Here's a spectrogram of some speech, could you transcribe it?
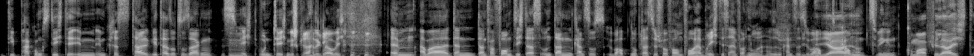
die Packungsdichte im, im Kristallgitter sozusagen. Ist echt untechnisch gerade, glaube ich. ähm, aber dann, dann verformt sich das und dann kannst du es überhaupt nur plastisch verformen. Vorher bricht es einfach nur. Also du kannst es überhaupt Ja, kaum ja. zwingen. Guck mal, vielleicht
